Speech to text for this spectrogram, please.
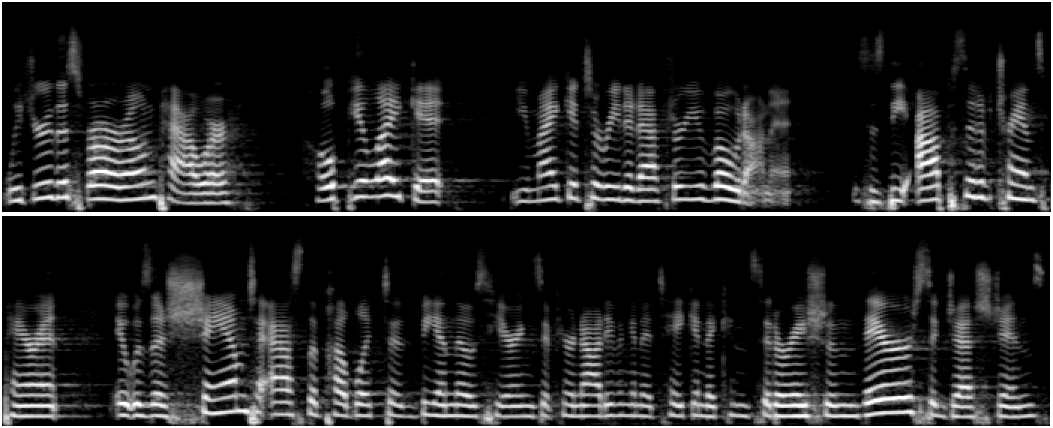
We drew this for our own power. Hope you like it. You might get to read it after you vote on it. This is the opposite of transparent. It was a sham to ask the public to be in those hearings if you're not even going to take into consideration their suggestions.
